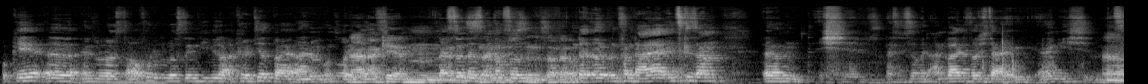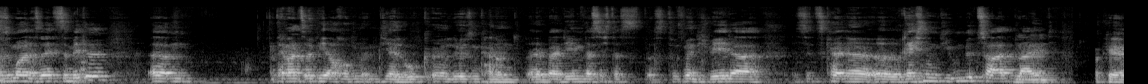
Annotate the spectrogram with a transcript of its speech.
okay, äh, entweder du hörst auf oder du wirst irgendwie wieder akkreditiert bei einem unserer ja, okay. Hm, weißt ja, du, das, das ist einfach so ein, und, und, von daher insgesamt, ähm, ich weiß nicht, so mit Anwalt würde ich da eigentlich, ja. das ist immer das letzte Mittel, ähm, wenn man es irgendwie auch im, Dialog äh, lösen kann. Und äh, bei dem, dass ich das, das tut mir nicht weh, da ist jetzt keine äh, Rechnung, die unbezahlt bleibt. Okay,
